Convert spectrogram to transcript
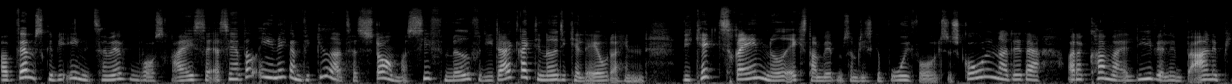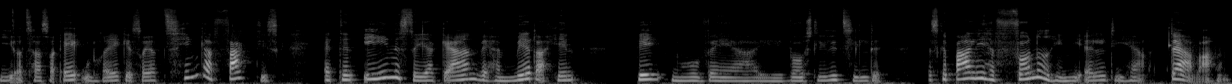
Og hvem skal vi egentlig tage med på vores rejse? Altså jeg ved egentlig ikke, om vi gider at tage Storm og Sif med, fordi der er ikke rigtig noget, de kan lave derhen. Vi kan ikke træne noget ekstra med dem, som de skal bruge i forhold til skolen og det der, og der kommer alligevel en barnepige og tager sig af Ulrikke, så jeg tænker faktisk, at den eneste, jeg gerne vil have med derhen, det må være øh, vores lille Tilde. Jeg skal bare lige have fundet hende i alle de her. Der var hun.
